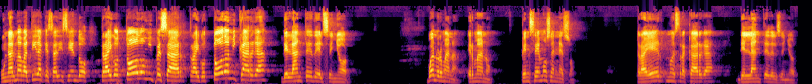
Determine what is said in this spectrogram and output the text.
Un alma abatida que está diciendo, traigo todo mi pesar, traigo toda mi carga delante del Señor. Bueno, hermana, hermano, pensemos en eso. Traer nuestra carga delante del Señor.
